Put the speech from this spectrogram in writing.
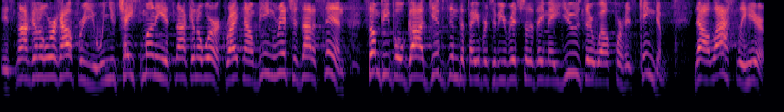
it's not going to work out for you. When you chase money, it's not going to work, right? Now, being rich is not a sin. Some people, God gives them the favor to be rich so that they may use their wealth for his kingdom. Now, lastly, here,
